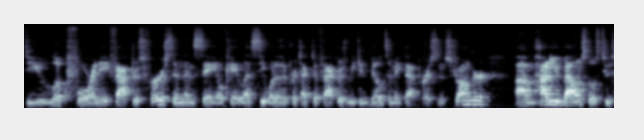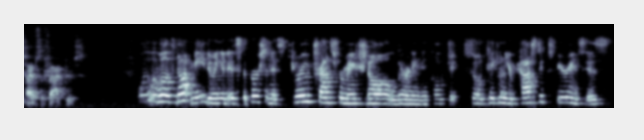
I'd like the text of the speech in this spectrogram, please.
do you look for innate factors first and then say, okay, let's see what other protective factors we can build to make that person stronger? Um, how do you balance those two types of factors? Well, it's not me doing it, it's the person. It's through transformational learning and coaching. So, taking your past experiences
